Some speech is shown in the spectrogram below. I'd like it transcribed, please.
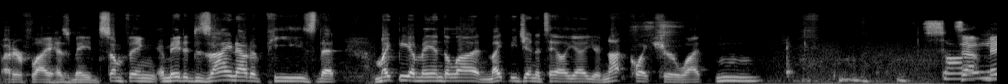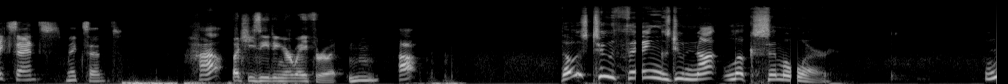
Butterfly has made something, made a design out of peas that might be a mandala and might be genitalia. You're not quite sure what. Mm, Sorry. So makes sense. Makes sense. How but she's eating her way through it. Mm. those two things do not look similar. Mm?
